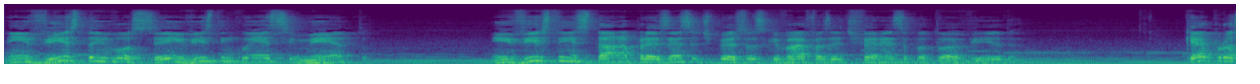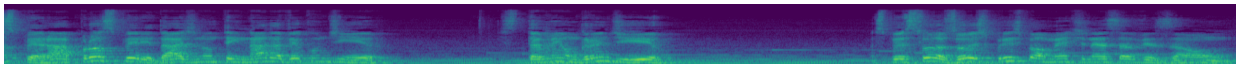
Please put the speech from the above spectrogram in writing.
Invista em você, invista em conhecimento. Invista em estar na presença de pessoas que vai fazer diferença para a tua vida. Quer prosperar? Prosperidade não tem nada a ver com dinheiro. Isso também é um grande erro. As pessoas hoje, principalmente nessa visão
